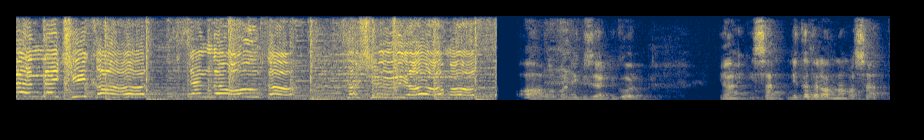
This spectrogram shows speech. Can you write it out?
Bende çıkar sende olsa taşıyamaz Aa baba ne güzel bir gol. Ya insan ne kadar anlamasa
